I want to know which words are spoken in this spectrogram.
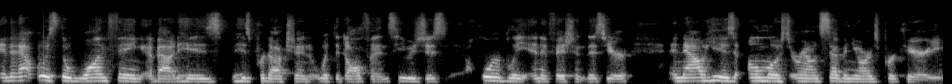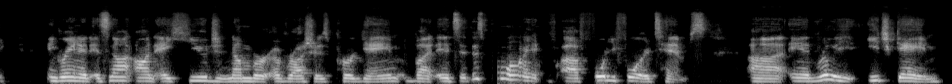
and that was the one thing about his his production with the Dolphins. He was just horribly inefficient this year, and now he is almost around seven yards per carry. And granted, it's not on a huge number of rushes per game, but it's at this point uh, 44 attempts. Uh, and really, each game,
